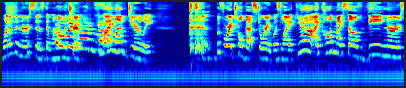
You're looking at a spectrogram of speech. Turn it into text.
one of the nurses that went Oh on the trip, God, I'm who I love dearly, before I told that story, was like, "Yeah, I called myself the nurse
